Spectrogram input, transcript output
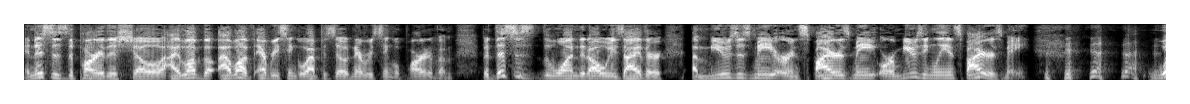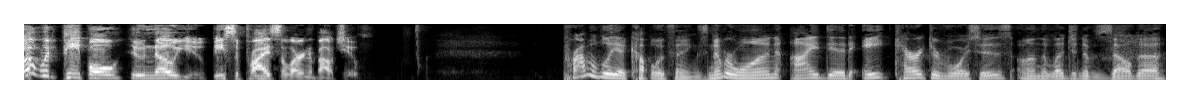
And this is the part of this show I love. The I love every single episode and every single part of them. But this is the one that always either amuses me or inspires me, or amusingly inspires me. what would people who know you be surprised to learn about you? Probably a couple of things. Number one, I did eight character voices on The Legend of Zelda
